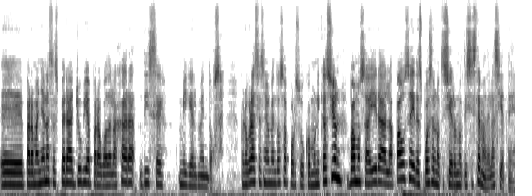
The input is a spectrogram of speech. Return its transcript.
Eh, para mañana se espera lluvia para Guadalajara, dice Miguel Mendoza. Bueno, gracias, señor Mendoza, por su comunicación. Vamos a ir a la pausa y después al noticiero Notisistema de las 7.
